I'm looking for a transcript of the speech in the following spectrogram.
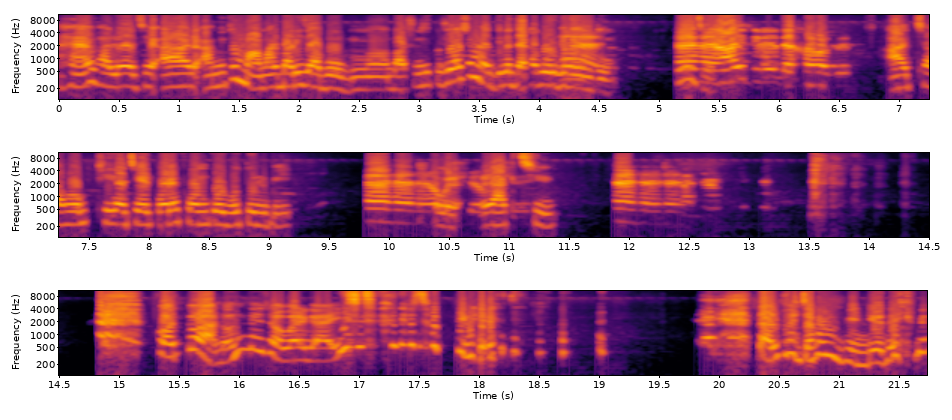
হ্যাঁ ভালো আছে। আর আমি তো মামার বাড়ি যাব। বাসন্তী পুজো আছে না? দিলে দেখা করবি হ্যাঁ। কিন্তু। হ্যাঁ হ্যাঁ আয় দিলে দেখা হবে। আচ্ছা হোক ঠিক আছে। এরপরে ফোন করব তুলবি। হ্যাঁ হ্যাঁ হ্যাঁ। রাখছি। হ্যাঁ হ্যাঁ হ্যাঁ। কত আনন্দ সবার গাইস। সত্যি ভেবেছে। তারপর যখন ভিডিও দেখবে।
